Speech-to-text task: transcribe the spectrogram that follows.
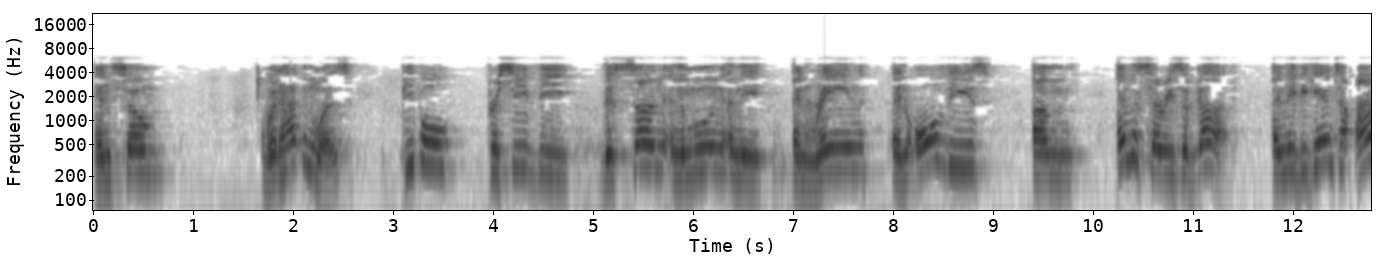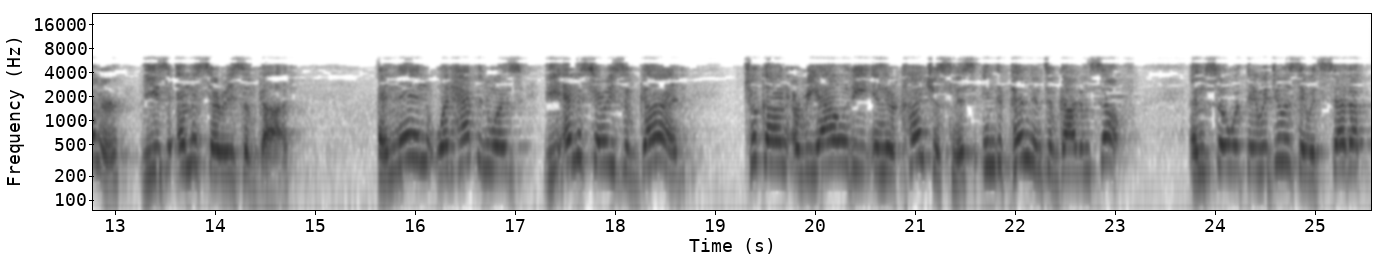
And so, what happened was, people perceived the the sun and the moon and the and rain and all these um, emissaries of God, and they began to honor these emissaries of God. And then what happened was the emissaries of God took on a reality in their consciousness independent of God Himself. And so what they would do is they would set up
